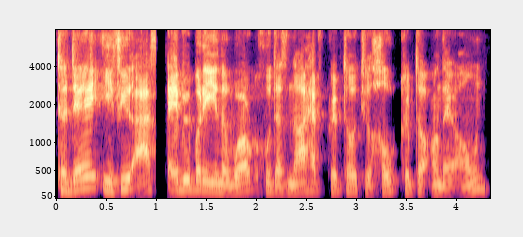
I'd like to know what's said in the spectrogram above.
today if you ask everybody in the world who does not have crypto to hold crypto on their own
